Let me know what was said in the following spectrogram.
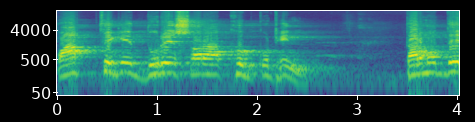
পাপ থেকে দূরে সরা খুব কঠিন। তার মধ্যে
